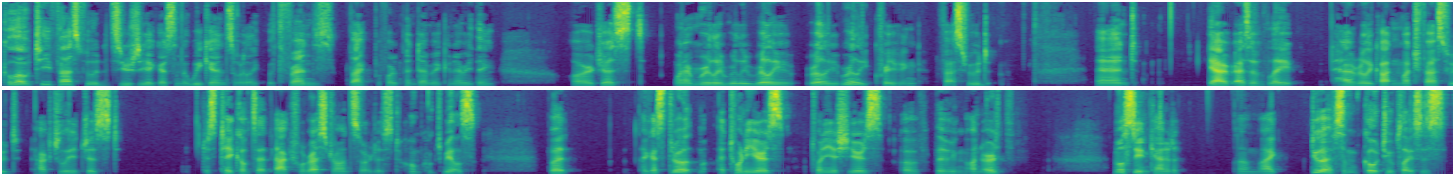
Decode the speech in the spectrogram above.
go out to eat fast food, it's usually I guess on the weekends or like with friends back before the pandemic and everything, or just when I'm really, really, really, really, really craving fast food. And yeah, as of late, haven't really gotten much fast food actually. Just just takeouts at actual restaurants or just home cooked meals. But I guess throughout my 20 years, 20ish years of living on Earth, mostly in Canada, um, I do have some go-to places.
